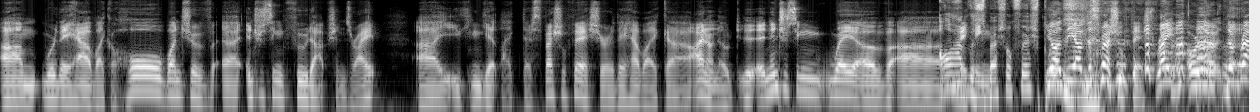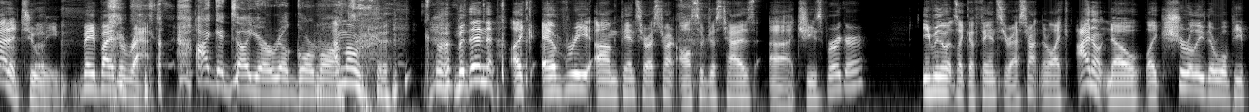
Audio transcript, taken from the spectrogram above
um, where they have like a whole bunch of uh, interesting food options, right? Uh, you can get like their special fish, or they have like uh, I don't know, an interesting way of uh, I'll have the making- special fish. You know, the, the special fish, right? Or the, the ratatouille made by the rat. I can tell you're a real gourmand. A, but then like every um, fancy restaurant also just has a cheeseburger, even though it's like a fancy restaurant. They're like, I don't know, like surely there will be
